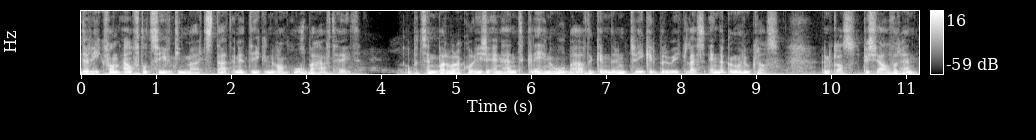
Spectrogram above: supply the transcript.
De week van 11 tot 17 maart staat in het teken van hoogbegaafdheid. Op het Sint-Barbara College in Gent krijgen hoogbegaafde kinderen twee keer per week les in de kangeroeklas. Een klas speciaal voor hen.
